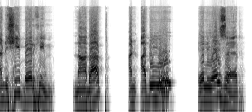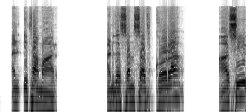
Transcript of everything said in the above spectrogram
And she bare him Nadab, and Abihu, Eleazar, and Ithamar. And the sons of Korah, Assir,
